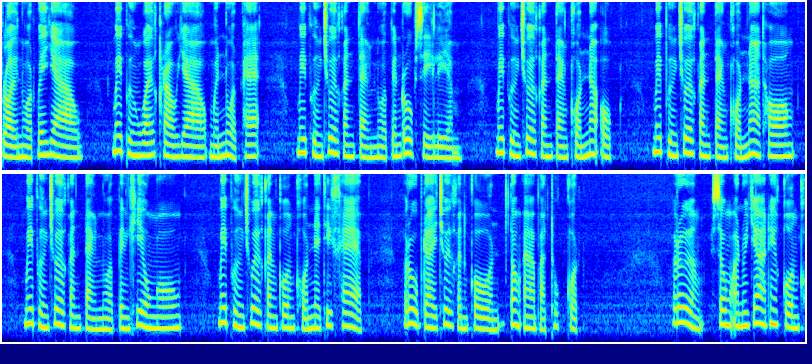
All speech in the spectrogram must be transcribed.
ปล่อยหนวดไว้ยาว ไม่พึงไว้คราวยาวเหมือนหนวดแพะ ไม่พึงช่วยกันแต่งหนวดเป็นรูปสี่เหลี่ยม ไม่พึงช่วยกันแต่งขนหน้าอก ไม่พึงช่วยกันแต่งขนหน้าท้อง ไม่พึงช่วยกันแต่งหนวดเป็นเขี้ยวงง ไม่พึงช่วยกันโกนขนในที่แคบ รูปใดช่วยกันโกนต้องอาบัตทุกกฎ เรื่องทรงอนุญาตให้โกนข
